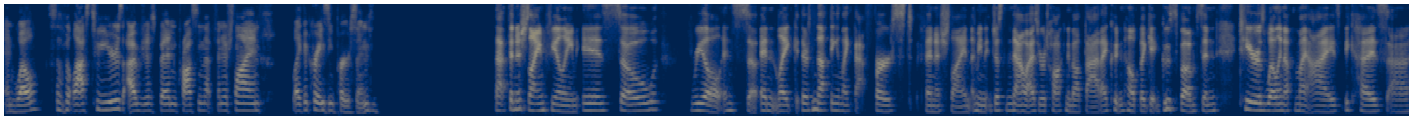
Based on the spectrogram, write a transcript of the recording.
And well, so the last two years, I've just been crossing that finish line like a crazy person. That finish line feeling is so real. And so and like there's nothing like that first finish line. I mean just now as you're talking about that i couldn't help but get goosebumps and tears welling up in my eyes because uh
